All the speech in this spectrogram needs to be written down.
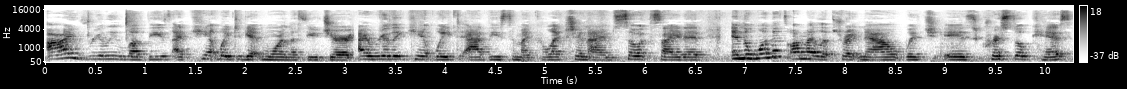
I really love these. I can't wait to get more in the future. I really can't wait to add these to my collection. I am so excited. And the one that's on my lips right now, which is Crystal Kiss,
